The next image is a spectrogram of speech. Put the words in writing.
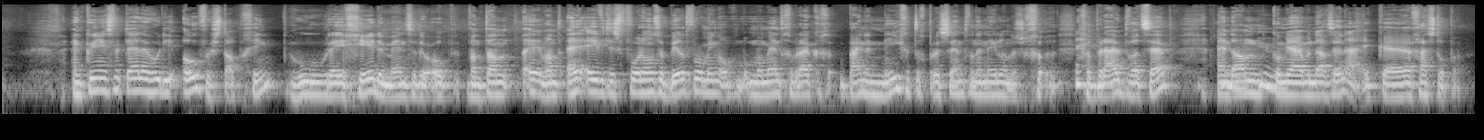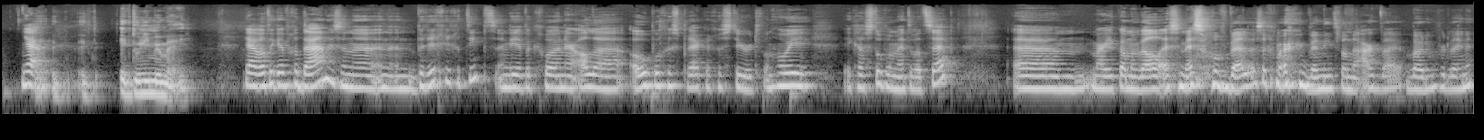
En kun je eens vertellen hoe die overstap ging? Hoe reageerden mensen erop? Want dan, eh, want eh, eventjes voor onze beeldvorming, op het moment gebruiken ge- bijna 90% van de Nederlanders ge- gebruikt WhatsApp. En dan kom jij op een dag en nou, ik eh, ga stoppen. Ja. Ik, ik, ik doe niet meer mee. Ja, wat ik heb gedaan is een, een, een berichtje getypt. En die heb ik gewoon naar alle open gesprekken gestuurd. Van hoi, ik ga stoppen met WhatsApp. Ehm, maar je kan me wel sms'en of bellen, zeg maar. Ik ben niet van de aardbodem verdwenen.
